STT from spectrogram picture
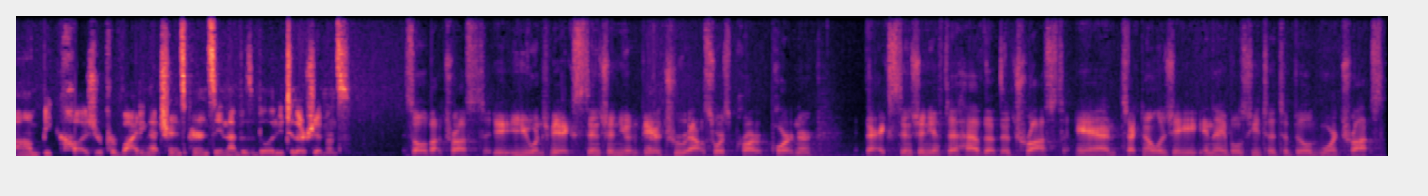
um, because you're providing that transparency and that visibility to their shipments. It's all about trust. You want to be an extension. You want to be a true outsourced par- partner. That extension, you have to have the, the trust, and technology enables you to, to build more trust.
